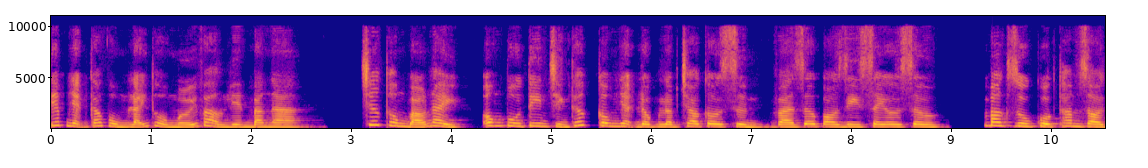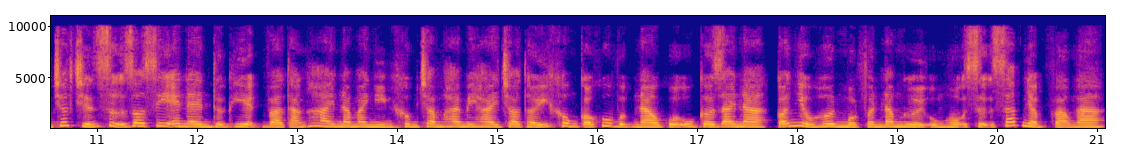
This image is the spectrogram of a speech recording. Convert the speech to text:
tiếp nhận các vùng lãnh thổ mới vào Liên bang Nga. Trước thông báo này, ông Putin chính thức công nhận độc lập cho Kherson và Zaporizhzhia. Mặc dù cuộc thăm dò trước chiến sự do CNN thực hiện vào tháng 2 năm 2022 cho thấy không có khu vực nào của Ukraine có nhiều hơn 1 phần 5 người ủng hộ sự sáp nhập vào Nga.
